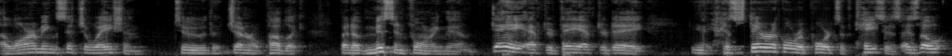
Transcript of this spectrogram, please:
alarming situation to the general public, but of misinforming them day after day after day. You know, hysterical reports of cases as though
